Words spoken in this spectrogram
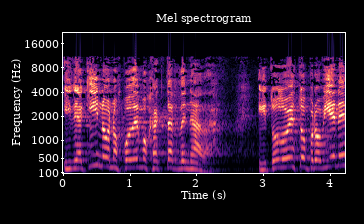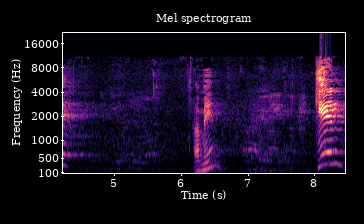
Y de aquí no nos podemos jactar de nada. Y todo esto proviene. Amén. ¿Quién?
